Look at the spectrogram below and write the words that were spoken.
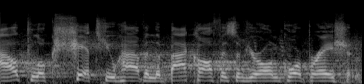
Outlook shit you have in the back office of your own corporation.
